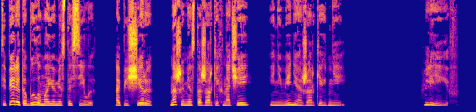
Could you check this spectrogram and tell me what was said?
Теперь это было мое место силы, а пещеры — наше место жарких ночей и не менее жарких дней. «Лив»,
